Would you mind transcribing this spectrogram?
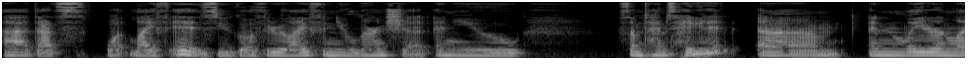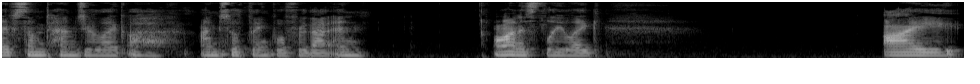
Uh, that's what life is. You go through life and you learn shit and you sometimes hate it. Um, and later in life, sometimes you're like, oh, I'm so thankful for that. And honestly, like, I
